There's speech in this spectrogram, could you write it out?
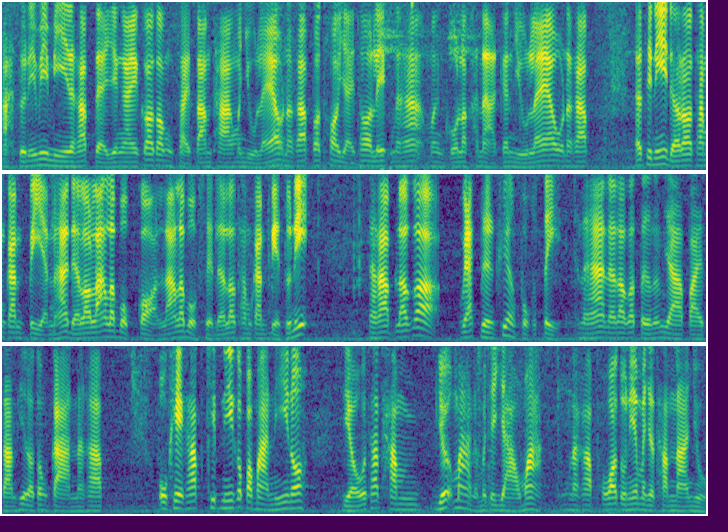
อะตัวนี้ไม่มีนะครับ แต่ยังไงก็ต้องใส่ตามทางมันอยู่แล้วนะครับเพราะท่อใหญ่ท่อเล็กนะฮะมันคนละขนาดกันอยู่แล้วนะครับ แล้วทีนี้เดี๋ยวเราทำการเปลี่ยนนะฮะเดี๋ยวเราล้างระบบก่อนล้างระบบเสร็จแล้วเราทำการเปลี่ยนตัวนี้นะครับแล้วก็แว็กเดินเครื่องปกตินะฮะแล้วเราก็เติมน้ำยาไปตามที่เราต้องการนะครับโอเคครับคลิปนี้ก็ประมาณนี้เนาะเดี๋ยวถ้าทำเยอะมากเดี๋ยวมันจะยาวมากนะครับเพราะว่าตัวนี้มันจะทำนานอยู่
